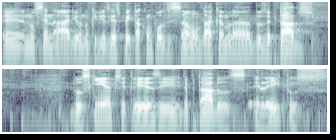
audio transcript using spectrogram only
é, no cenário no que diz respeito à composição da Câmara dos Deputados. Dos 513 deputados eleitos,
